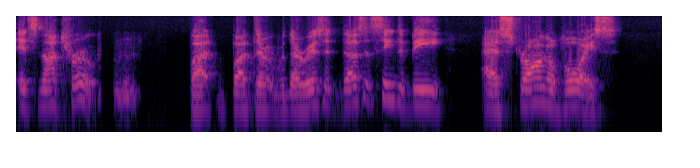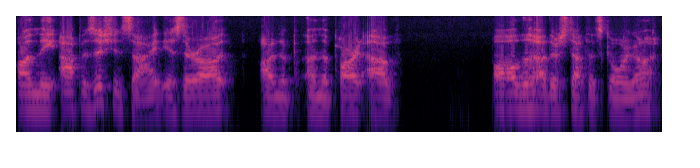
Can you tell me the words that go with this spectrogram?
it's not true. Mhm. But but there there is it doesn't seem to be as strong a voice on the opposition side as there are on the on the part of all the other stuff that's going on.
